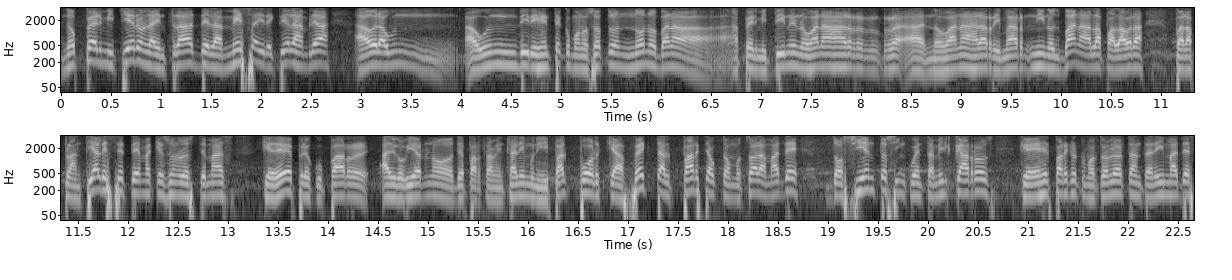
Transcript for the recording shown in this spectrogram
no permitieron la entrada de la mesa directiva de la Asamblea, ahora un, a un dirigente como nosotros no nos van a, permitir ni nos van a, dejar, nos van a dejar arrimar, ni nos van a dar la palabra para plantear este tema, que es uno de los temas que debe preocupar al gobierno departamental y municipal, porque afecta al parque automotor a más de 250 mil carros, que es el parque automotor de Tantaní, y más de,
